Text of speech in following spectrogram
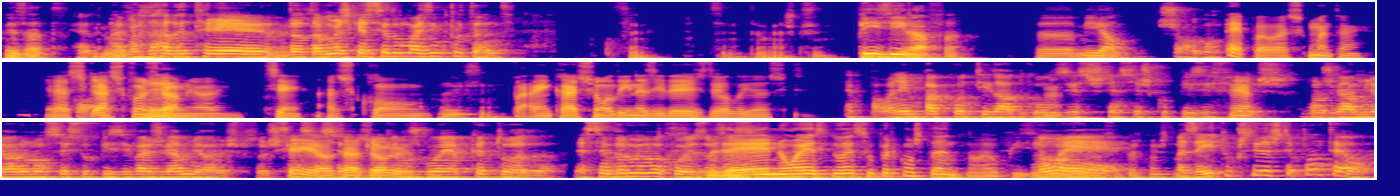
Exato. Na verdade, até Também. estava a esquecer do mais importante. Sim. Sim, também acho que sim. Pizzi e Rafa. Uh, Miguel. Jogam. É pá, eu acho que mantém. Eu Acho, acho que vão É? jogar melhor. hein? Sim, acho que com, pá, encaixam ali nas ideias dele e acho que Epá, olhem para a quantidade de gols Hum. e assistências que o Pizzi fez. Vão jogar melhor, eu não sei se o Pizzi vai jogar melhor. As pessoas Sim, esquecem sempre que é que joga. ele jogou a época toda. É sempre a mesma coisa. Mas Pizzi- é, não, é, não é super constante, não é? O Pizzi Não é, super constante. mas aí tu precisas ter plantel,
